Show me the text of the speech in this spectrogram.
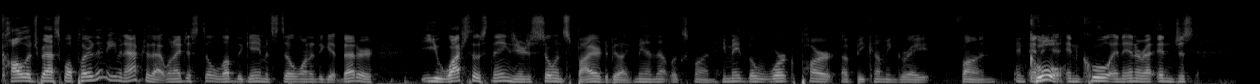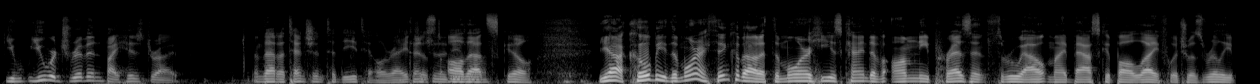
college basketball player, then even after that, when I just still loved the game and still wanted to get better, you watch those things and you're just so inspired to be like, man, that looks fun. He made the work part of becoming great fun And cool. and, cool and inter- and just you you were driven by his drive. And that attention to detail, right? Attention Just all detail. that skill. Yeah, Kobe, the more I think about it, the more he's kind of omnipresent throughout my basketball life, which was really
